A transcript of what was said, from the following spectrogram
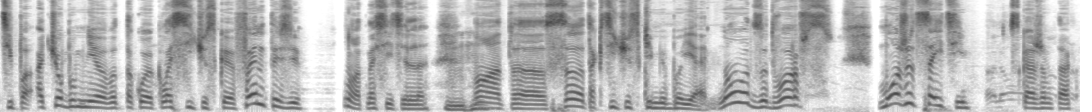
типа, а чё бы мне вот такое классическое фэнтези, ну, относительно, Мгм. вот, э, с тактическими боями. Ну, вот The Dwarfs может сойти, скажем так.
